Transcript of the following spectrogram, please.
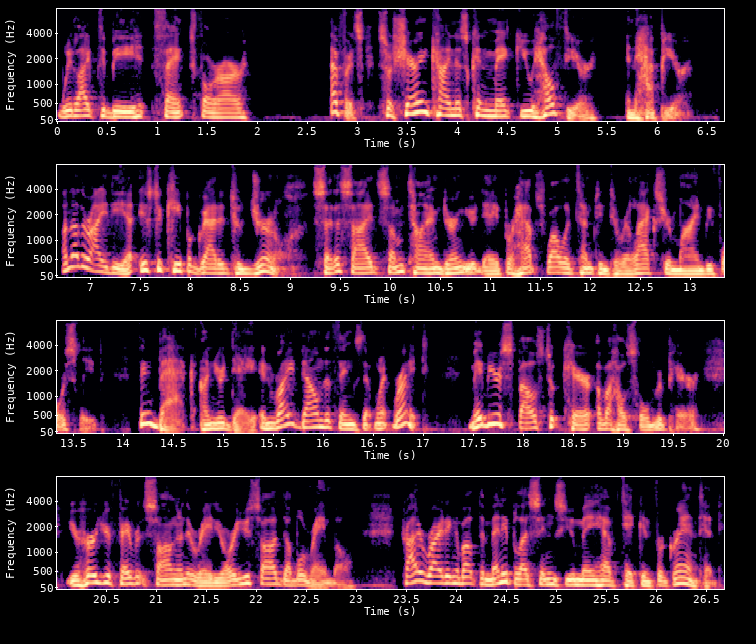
we like to be thanked for our efforts. So sharing kindness can make you healthier and happier. Another idea is to keep a gratitude journal. Set aside some time during your day, perhaps while attempting to relax your mind before sleep. Think back on your day and write down the things that went right. Maybe your spouse took care of a household repair. You heard your favorite song on the radio or you saw a double rainbow. Try writing about the many blessings you may have taken for granted,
